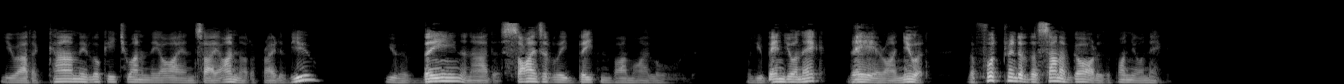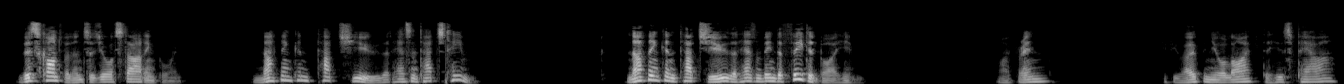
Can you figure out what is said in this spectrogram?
you are to calmly look each one in the eye and say, I'm not afraid of you. You have been and are decisively beaten by my Lord. Will you bend your neck? There, I knew it. The footprint of the Son of God is upon your neck. This confidence is your starting point. Nothing can touch you that hasn't touched him. Nothing can touch you that hasn't been defeated by him. My friend, if you open your life to His power,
